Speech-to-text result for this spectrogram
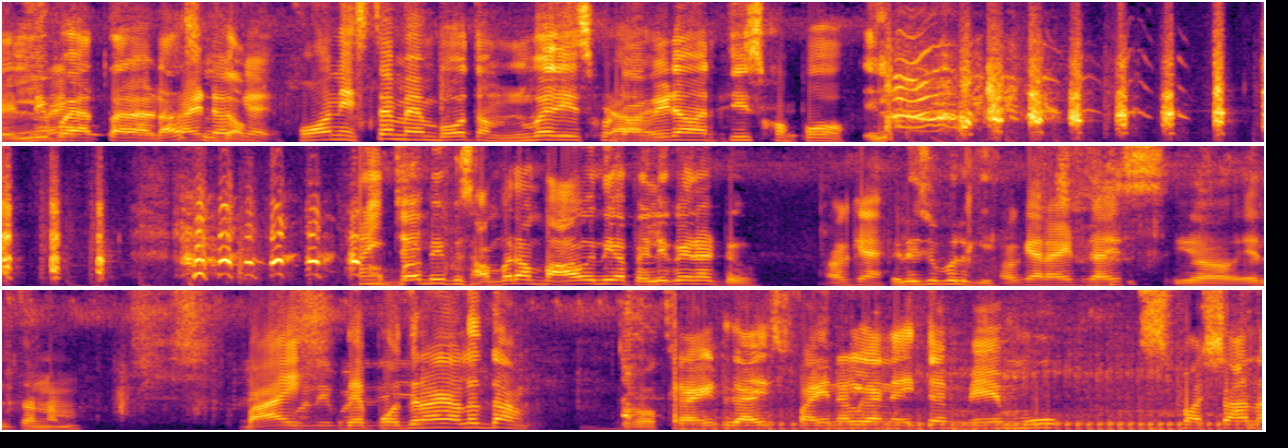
వెళ్ళిపోయి వస్తాడా ఫోన్ ఇస్తే మేము పోతాం. నువ్వే తీసుకుంటావు వీడియో మరి తీసుకో పో. అబ్బా, మీకు సంబరం బాగుంది ఇక పెళ్ళికి పోయినట్టు. ఓకే పెళ్ళి చూపులకి. ఓకే రైట్ గైస్ వెళ్తున్నాం. బాయ్ రేపు పొద్దున కలుద్దాం. రైట్ గైస్ ఫైనల్గా అయితే మేము శ్మశాన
